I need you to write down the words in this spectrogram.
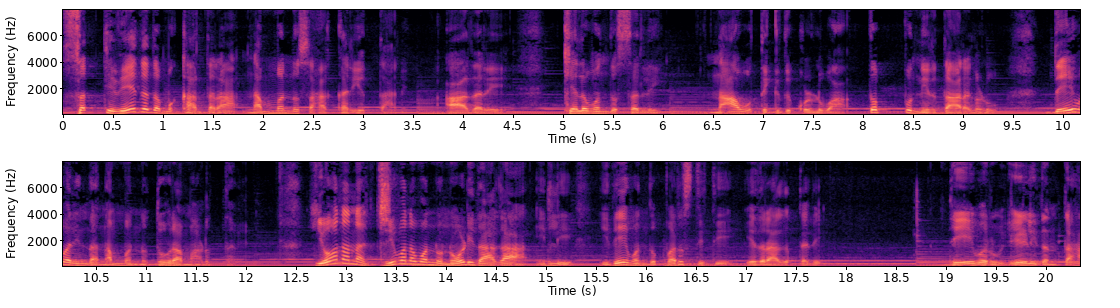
ಸತ್ಯವೇದದ ಮುಖಾಂತರ ನಮ್ಮನ್ನು ಸಹ ಕರೆಯುತ್ತಾನೆ ಆದರೆ ಕೆಲವೊಂದು ಸಲ ನಾವು ತೆಗೆದುಕೊಳ್ಳುವ ತಪ್ಪು ನಿರ್ಧಾರಗಳು ದೇವರಿಂದ ನಮ್ಮನ್ನು ದೂರ ಮಾಡುತ್ತವೆ. ಯೋನನ ಜೀವನವನ್ನು ನೋಡಿದಾಗ ಇಲ್ಲಿ ಇದೇ ಒಂದು ಪರಿಸ್ಥಿತಿ ಎದುರಾಗುತ್ತದೆ. ದೇವರು ಹೇಳಿದಂತಹ,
